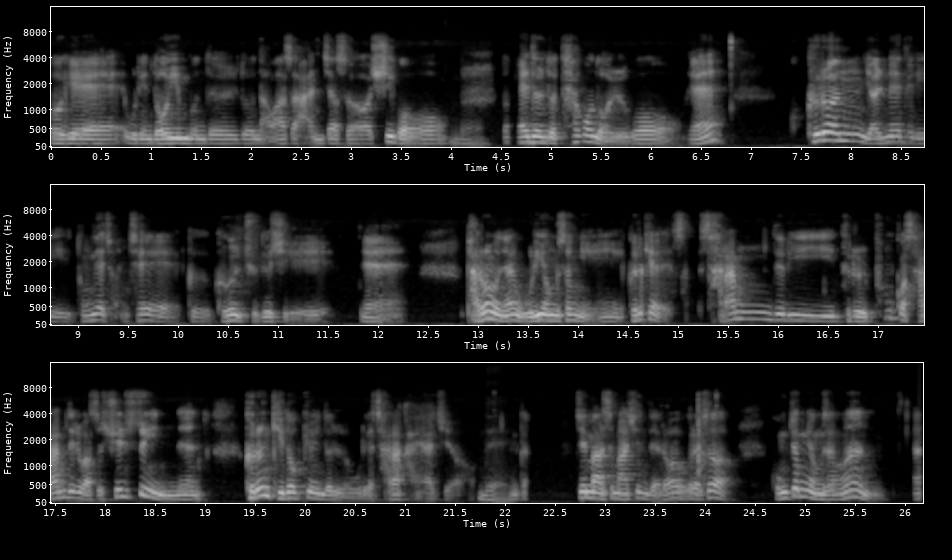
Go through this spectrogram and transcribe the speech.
거기에 우리 노인분들도 나와서 앉아서 쉬고 네. 또 애들도 타고 놀고 예 그런 열매들이 동네 전체에 그 그걸 주듯이 예 바로 뭐냐면 우리 영성이 그렇게 사- 사람들이 들을 품고 사람들이 와서 쉴 수 있는 그런 기독교인들로 우리가 자라가야죠. 네. 지금 말씀하신 대로 그래서 공적 영성은 어,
